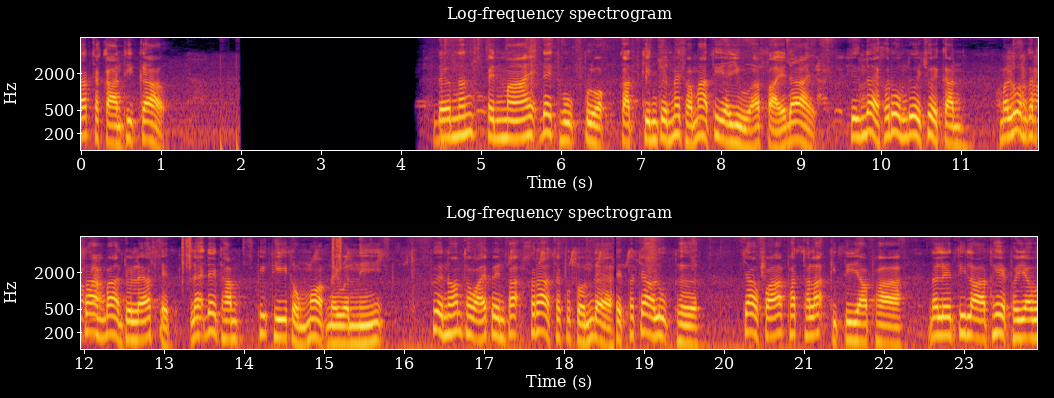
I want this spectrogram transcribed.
รัชกาลที่ 9 เดิมนั้นเป็นไม้ได้ถูกปลวกกัดกินจนไม่สามารถที่จะอยู่อาศัยได้ จึงได้เข้าร่วมด้วยช่วยกัน มาร่วมกันสร้างบ้านจนแล้วเสร็จ และได้ทำพิธีส่งมอบในวันนี้ พื่อน้อมถวายเป็นพระราชกุศลแด่เด็จพระเจ้าลูกเธอ เจ้าฟ้าพัทรกิติยาภานเรนทิลาเทพพยาว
